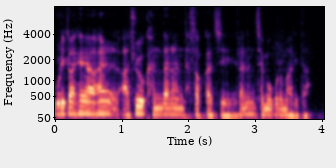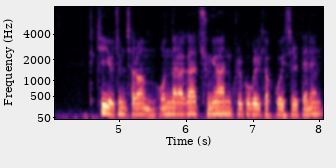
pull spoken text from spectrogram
우리가 해야 할 아주 간단한 다섯 가지라는 제목으로 말이다. 특히 요즘처럼 온 나라가 중요한 굴곡을 겪고 있을 때는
